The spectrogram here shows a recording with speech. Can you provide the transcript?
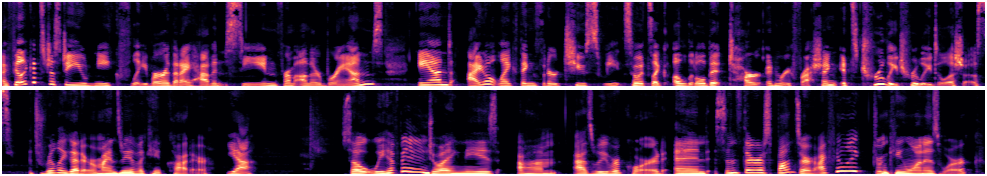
I feel like it's just a unique flavor that I haven't seen from other brands. And I don't like things that are too sweet. So it's like a little bit tart and refreshing. It's truly, truly delicious. It's really good. It reminds me of a Cape Codder. Yeah. So we have been enjoying these um, as we record, and since they're a sponsor, I feel like drinking one is work.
